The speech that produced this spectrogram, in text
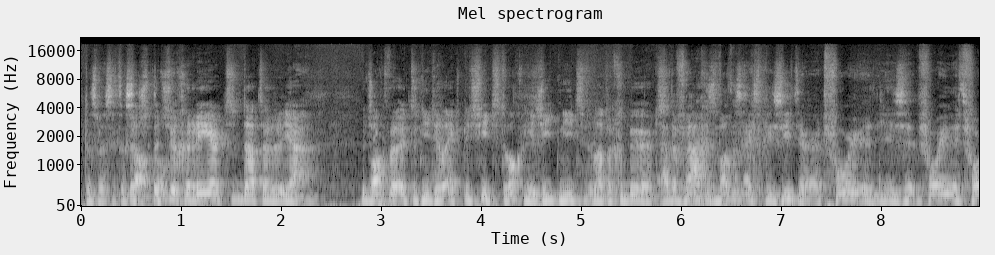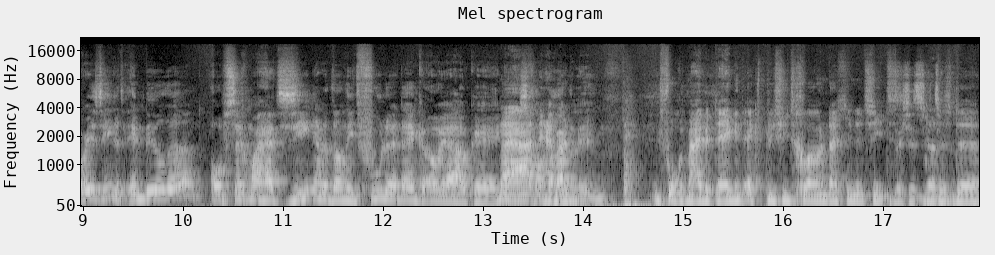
dat is best interessant, het toch? suggereert dat er, ja... Dus Wat- ik, het is niet heel expliciet, toch? Je ziet niet wat er gebeurt. Ja, de vraag is, wat is explicieter? Het voor, je, voor je, het voor je zien, het inbeelden? Of zeg maar het zien en het dan niet voelen en denken, oh ja, oké, dat ja, is gewoon nee, maar- behandeling. Volgens mij betekent expliciet gewoon dat je het ziet. Dat je het ziet. Dat is de...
